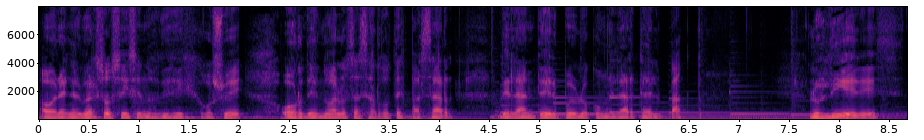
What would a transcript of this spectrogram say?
Ahora, en el verso 6 se nos dice que Josué ordenó a los sacerdotes pasar delante del pueblo con el arca del pacto. Los líderes,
